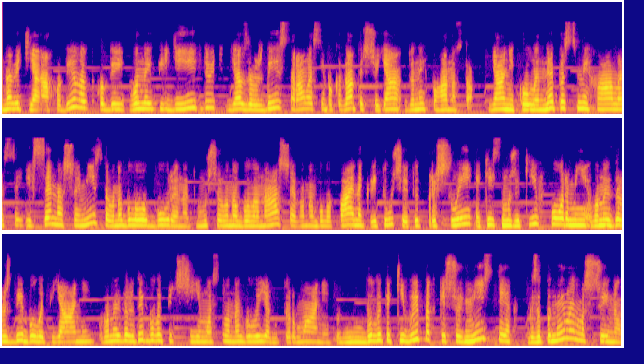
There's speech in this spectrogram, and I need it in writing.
Навіть я ходила, куди вони підійдуть. Я завжди старалася їм показати, що я до них погано став. Я ніколи не посміхалася, і все наше місто воно було обурене, тому що воно було наше, воно було файне, квітуче. І тут прийшли якісь мужики в формі. Вони завжди були п'яні, вони завжди були під чимось. Вони були як дурмані. Були такі випадки, що в місті зупинили машину,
